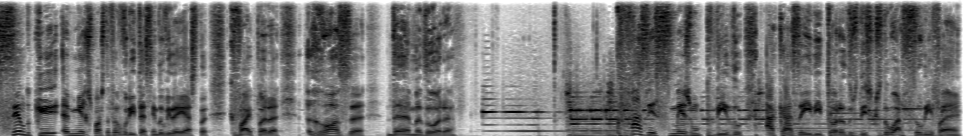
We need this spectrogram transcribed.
sendo que a minha resposta favorita é sem dúvida esta, que vai para Rosa da Amadora. Faz esse mesmo pedido à casa editora dos discos do Art Sullivan,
